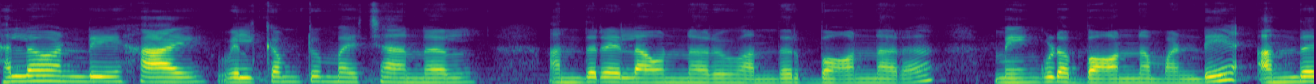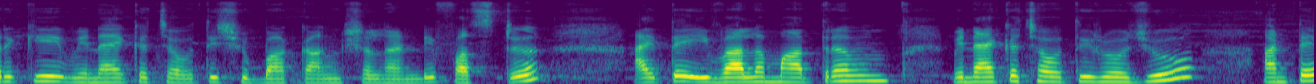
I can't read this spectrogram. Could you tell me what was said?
హలో అండి hi. Welcome to my channel. అందరు ఎలా ఉన్నారు? అందరు బాగున్నారా? మేము కూడా బాగున్నామండి. అందరికీ వినాయక చవితి శుభాకాంక్షలు అండి ఫస్ట్ అయితే ఇవాళ మాత్రం వినాయక చవితి రోజు అంటే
